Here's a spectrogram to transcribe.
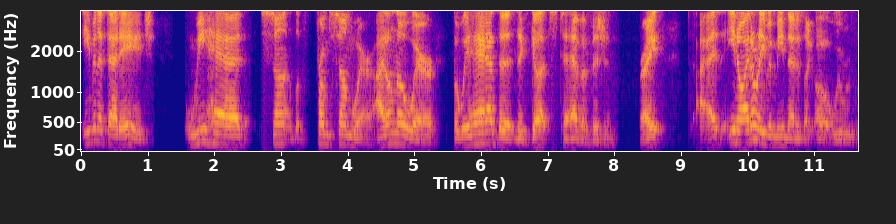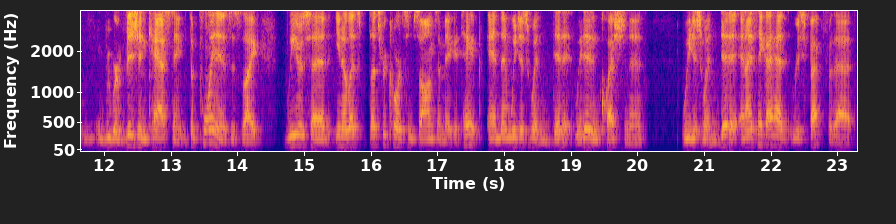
even at that age, we had some from somewhere. I don't know where, but we had the the guts to have a vision, right? I, you know, I don't even mean that as like, oh, we were we were vision casting. The point is, is like we said, you know, let's let's record some songs and make a tape, and then we just went and did it. We didn't question it. We just went and did it, and I think I had respect for that.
